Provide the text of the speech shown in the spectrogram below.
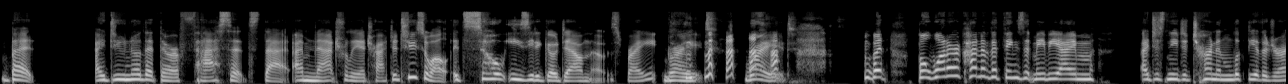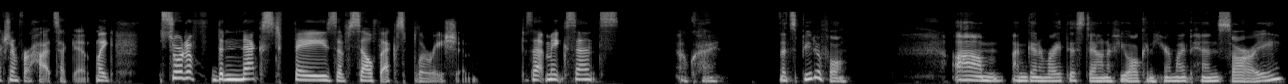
but I do know that there are facets that I'm naturally attracted to. So well, it's so easy to go down those, right? Right. Right. but but what are kind of the things that maybe I'm I just need to turn and look the other direction for a hot second? Like sort of the next phase of self-exploration. Does that make sense? Okay. That's beautiful. Um, I'm going to write this down if you all can hear my pen. Sorry.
